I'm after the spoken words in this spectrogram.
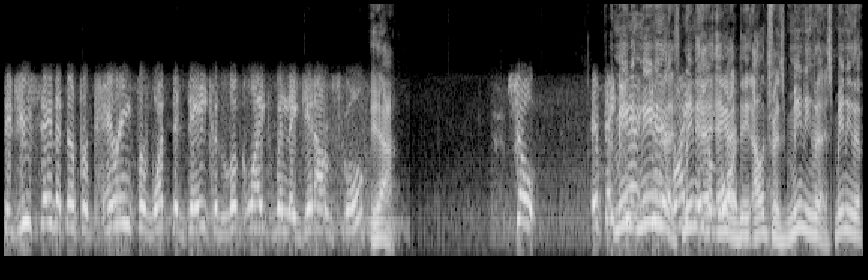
Did you say that they're preparing for what the day could look like when they get out of school? Yeah. So, if they Meaning, can't meaning get it right meaning, in hang on, Dean. I'll. Meaning this. Meaning that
